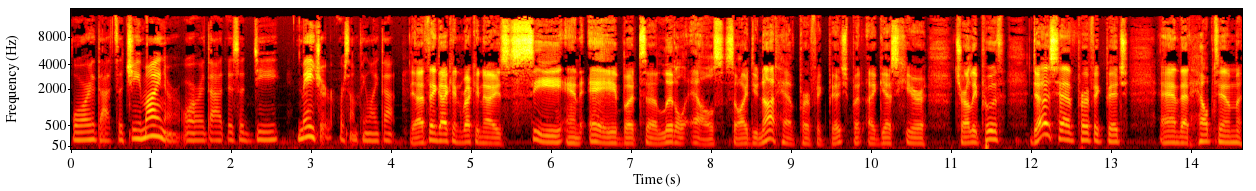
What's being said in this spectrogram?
or that's a G minor, or that is a D major or something like that. Yeah, I think I can recognize C and A, but uh, little else. So I do not have perfect pitch, but I guess here Charlie Puth does have perfect pitch, and that helped him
